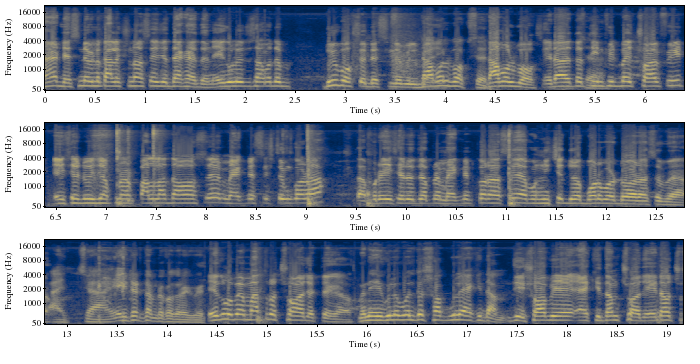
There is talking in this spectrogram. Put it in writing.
হ্যাঁ ড্রেসিং টেবিল কালেকশন আছে এই যে দেখায় দেন। এগুলো হচ্ছে আমাদের দুই বক্সের ড্রেসিং টেবিল ডাবল বক্সের ডাবল বক্স এটা হয়তো আচ্ছা। তিন ফিট বাই ছয় ফিট এই সাইড হচ্ছে আপনার পাল্লা দেওয়া আছে ম্যাগনেট সিস্টেম করা। তারপরে এই সাইড আপনার ম্যাগনেট করা আছে এবং নিচে দুটো বড় বড় ডোর আছে ভাই আচ্ছা এইটার দামটা কত রাখবেন? এগুলো ভাই মাত্র ছ হাজার টাকা। মানে এগুলো বলতে সবগুলো একই দাম? জি সব একই দাম ছ হাজার। এটাও ছ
